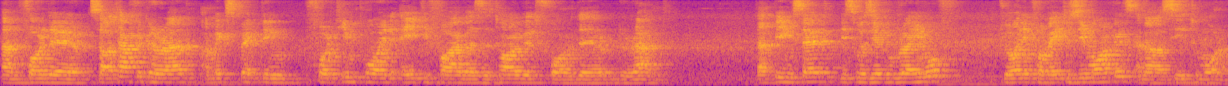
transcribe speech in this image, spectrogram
and for the South African rand, I'm expecting 14.85 as the target for the, the rand. That being said, this was Yakub joining from A to Z Markets and I'll see you tomorrow.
